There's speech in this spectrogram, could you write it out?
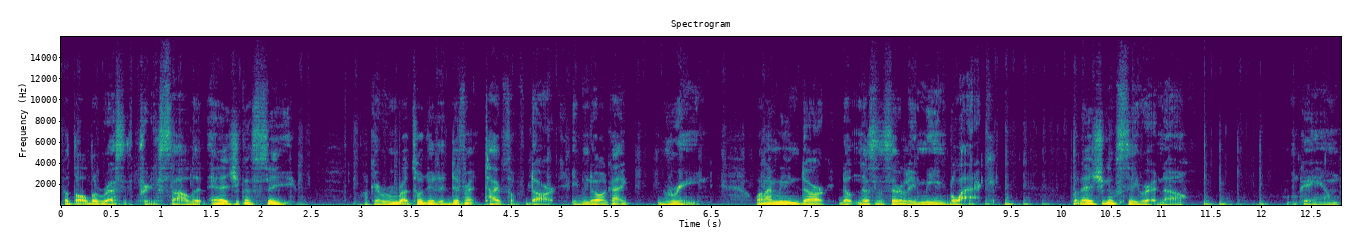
But all the rest is pretty solid. And as you can see, okay, remember I told you the different types of dark, even though I got green. When I mean dark, don't necessarily mean black. But as you can see right now, okay, I'm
